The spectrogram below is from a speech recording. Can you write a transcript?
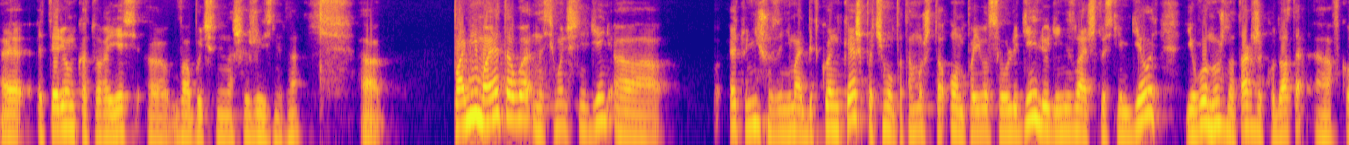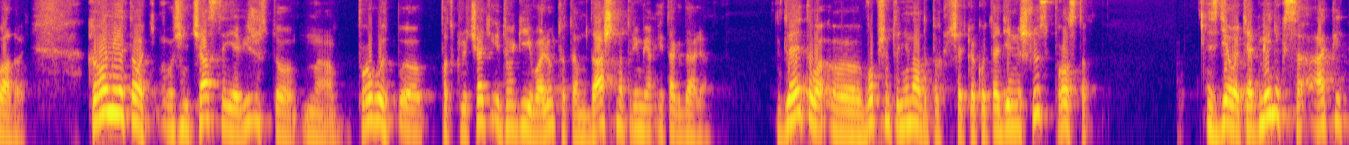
Ethereum, который есть в обычной нашей жизни. Да? А, помимо этого, на сегодняшний день а, эту нишу занимает биткоин кэш. Почему? Потому что он появился у людей, люди не знают, что с ним делать, его нужно также куда-то а, вкладывать. Кроме этого, очень часто я вижу, что пробуют э, подключать и другие валюты, там Dash, например, и так далее. Для этого, э, в общем-то, не надо подключать какой-то отдельный шлюз, просто сделать обменник с API,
